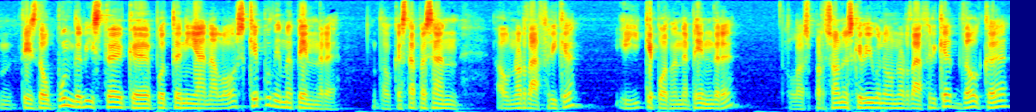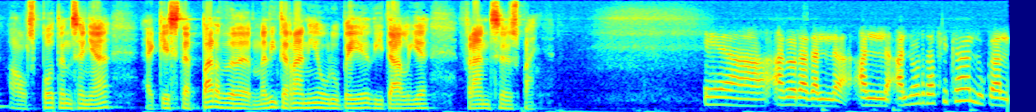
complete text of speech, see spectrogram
des del punt de vista que pot tenir Anna Lós, què podem aprendre del que està passant al nord d'Àfrica i què poden aprendre les persones que viuen al nord d'Àfrica del que els pot ensenyar aquesta part de Mediterrània, europea, d'Itàlia, França, Espanya? Eh, a veure, del, al, al nord d'Àfrica el, el,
